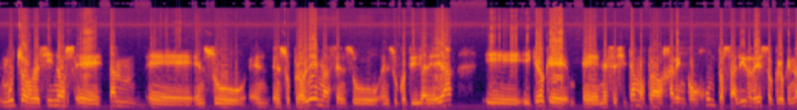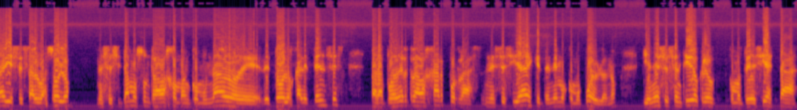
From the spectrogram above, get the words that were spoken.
muchos vecinos están en, su, en, sus problemas, en su, en su cotidianidad. Y, y creo que necesitamos trabajar en conjunto, salir de eso, creo que nadie se salva solo, necesitamos un trabajo mancomunado de, todos los caletenses para poder trabajar por las necesidades que tenemos como pueblo, ¿no? Y en ese sentido creo, como te decía, está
